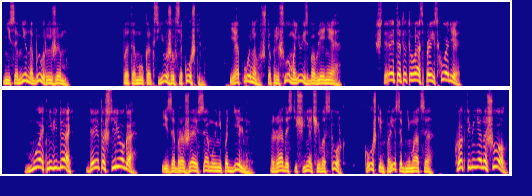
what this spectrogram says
несомненно, был рыжим. Потому как съежился Кошкин, я понял, что пришло мое избавление. «Что это тут у вас происходит?» «Мать не видать! Да это ж Серега!» Изображаю самую неподдельную радость и щенячий восторг. Кошкин полез обниматься. «Как ты меня нашел?»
